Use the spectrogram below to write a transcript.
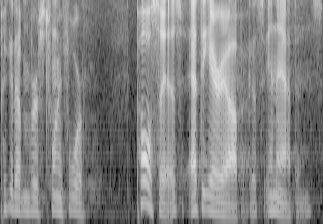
pick it up in verse 24. Paul says, at the Areopagus in Athens,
